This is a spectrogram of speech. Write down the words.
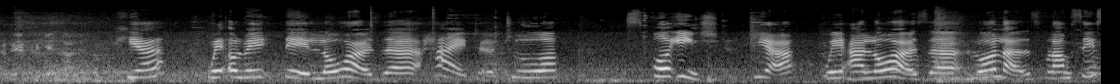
这个也可简单的。 Here we already lower the height to 4 inch. Here we are lower the rollers from 6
